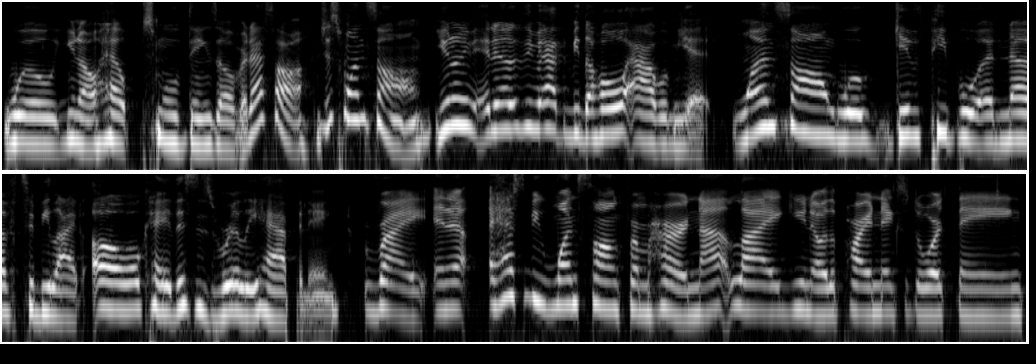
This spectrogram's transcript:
will, you know, help smooth things over. That's all. Just one song. You don't. Even, it doesn't even have to be the whole album yet. One song will give people enough to be like, oh, okay, this is really happening. Right. And it, it has to be one song from her, not like, you know, the PartyNextDoor thing.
